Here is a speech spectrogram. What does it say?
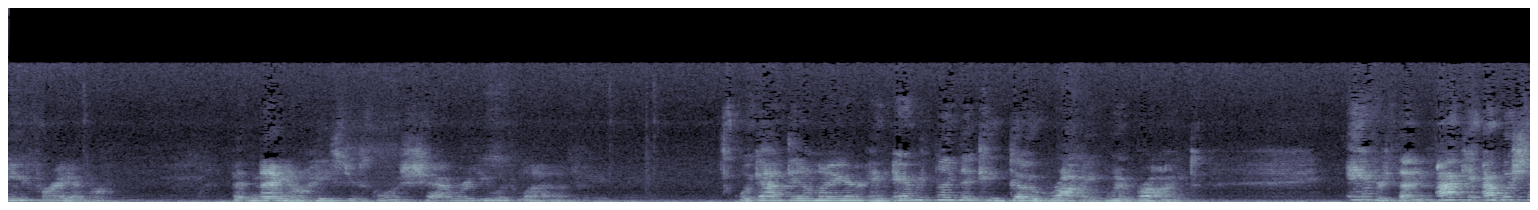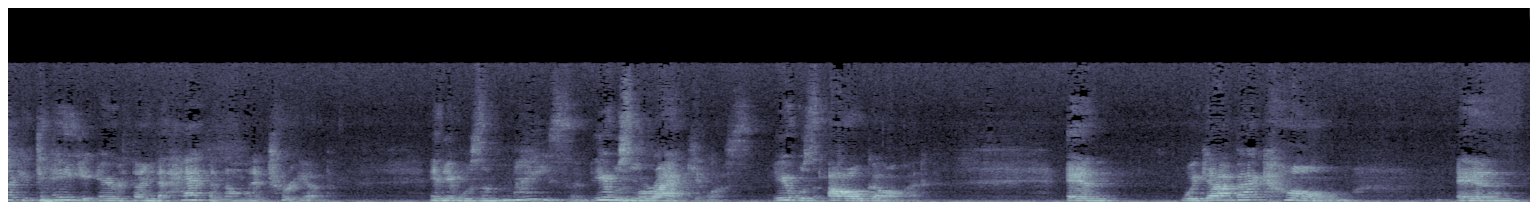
you forever. But now he's just going to shower you with love. We got down there, and everything that could go right went right. Everything. I, can, I wish I could tell you everything that happened on that trip. And it was amazing. It was miraculous. It was all God. And we got back home, and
